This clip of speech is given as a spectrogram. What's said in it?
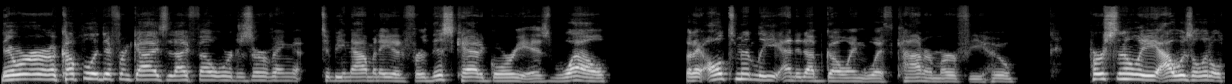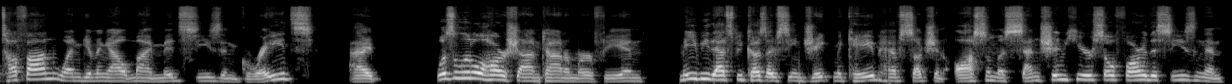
There were a couple of different guys that I felt were deserving to be nominated for this category as well, but I ultimately ended up going with Connor Murphy, who personally I was a little tough on when giving out my midseason grades. I was a little harsh on Connor Murphy, and maybe that's because I've seen Jake McCabe have such an awesome ascension here so far this season, and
